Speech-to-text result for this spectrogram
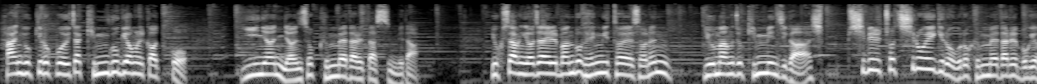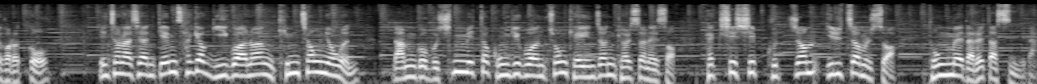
한국 기록 보유자 김구경을 꺾고 2년 연속 금메달을 땄습니다. 육상 여자 일반부 100m에서는 유망주 김민지가 11초 75의 기록으로 금메달을 목에 걸었고 인천 아시안게임 사격 2관왕 김청용은 남고부 10m 공기권총 개인전 결선에서 179.1점을 쏘아 동메달을 땄습니다.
